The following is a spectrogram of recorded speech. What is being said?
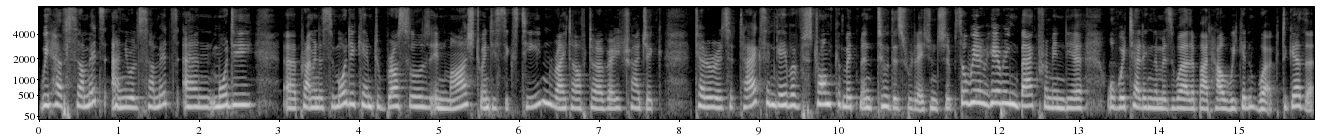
We have summits, annual summits, and Modi, uh, Prime Minister Modi came to Brussels in March 2016, right after a very tragic terrorist attacks and gave a strong commitment to this relationship. So we're hearing back from India what we're telling them as well about how we can work together.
